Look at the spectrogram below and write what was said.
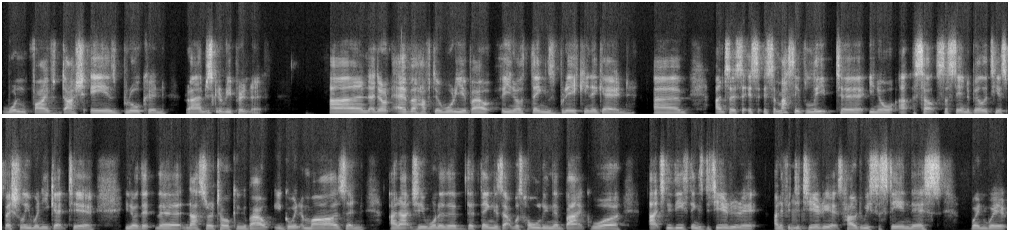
one five dash A is broken. Right, I'm just going to reprint it and I don't ever have to worry about you know things breaking again. Um, and so it's, it's, it's, a massive leap to you know self sustainability, especially when you get to you know the, the NASA are talking about you going to Mars and and actually one of the the things that was holding them back were actually these things deteriorate, and if it mm. deteriorates, how do we sustain this when we're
